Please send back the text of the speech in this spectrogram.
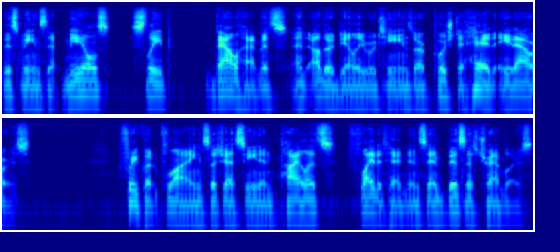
This means that meals, sleep, bowel habits, and other daily routines are pushed ahead eight hours. Frequent flying, such as seen in pilots, flight attendants, and business travelers,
